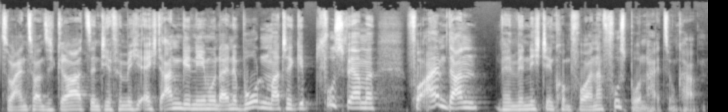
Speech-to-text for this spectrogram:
22 Grad sind hier für mich echt angenehm und eine Bodenmatte gibt Fußwärme, vor allem dann, wenn wir nicht den Komfort einer Fußbodenheizung haben.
